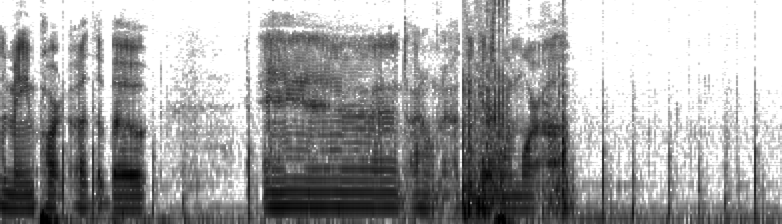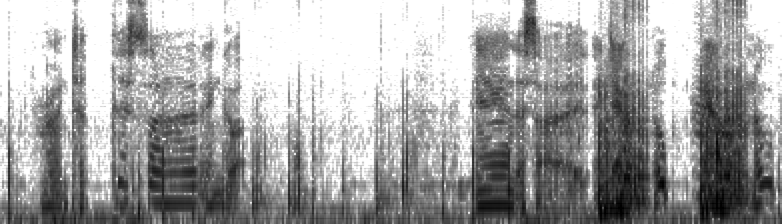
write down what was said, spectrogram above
the main part of the boat. And I don't know, I think it's one more up. Run to this side and go up. And this side and down. Nope. Down. Nope.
